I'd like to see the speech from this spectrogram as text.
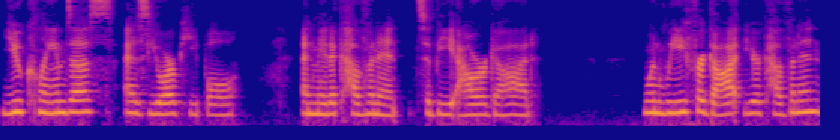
You claimed us as your people and made a covenant to be our God. When we forgot your covenant,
